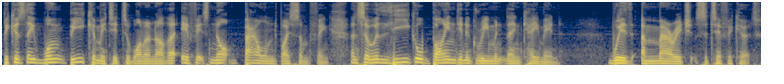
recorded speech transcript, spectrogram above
because they won't be committed to one another if it's not bound by something. And so a legal binding agreement then came in with a marriage certificate.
